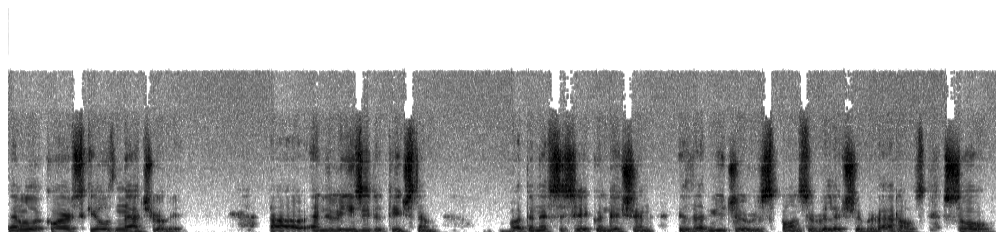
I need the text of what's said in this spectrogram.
and will acquire skills naturally. Uh, and it'll be easy to teach them. But the necessary condition is that mutual responsive relationship with adults. So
